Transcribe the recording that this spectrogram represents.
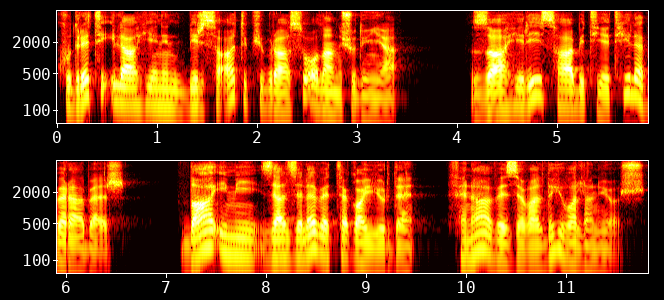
kudret-i ilahiyenin bir saat-i kübrası olan şu dünya, zahiri sabitiyetiyle beraber daimi zelzele ve tegayyürde, fena ve zevalde yuvarlanıyor.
